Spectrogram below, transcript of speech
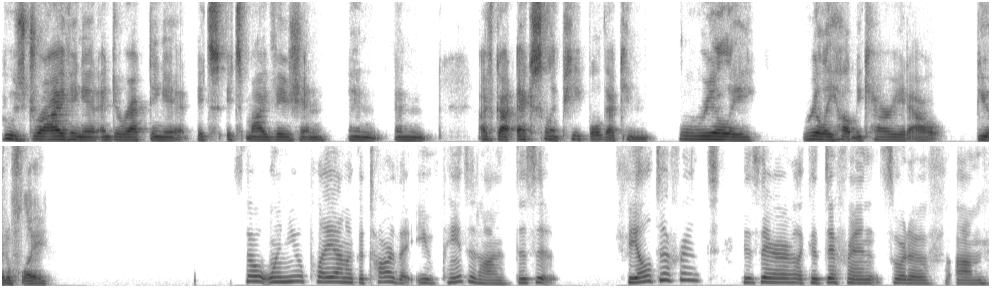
who's driving it and directing it it's it's my vision and and i've got excellent people that can really really help me carry it out beautifully so when you play on a guitar that you've painted on does it feel different? Is there like a different sort of um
